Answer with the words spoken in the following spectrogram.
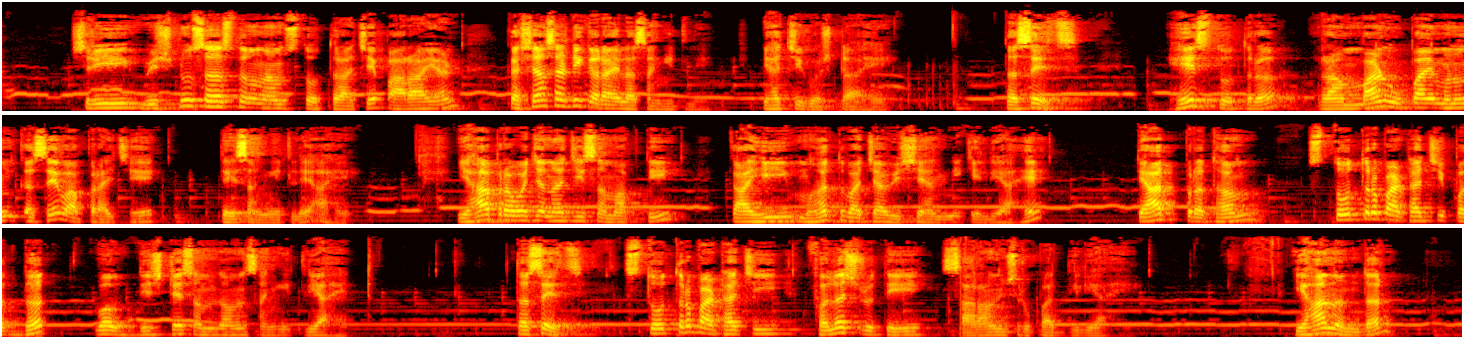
श्री विष्णू सहस्त्रनाम स्तोत्राचे पारायण कशासाठी करायला सांगितले ह्याची गोष्ट आहे. तसेच हे स्तोत्र रामबाण उपाय म्हणून कसे वापरायचे ते सांगितले आहे. ह्या प्रवचनाची समाप्ती काही महत्त्वाच्या विषयांनी केली आहे. त्यात प्रथम स्तोत्रपाठाची पद्धत व उद्दिष्टे समजावून सांगितली आहेत. तसेच स्तोत्रपाठाची फलश्रुती सारांश रूपात दिली आहे. ह्यानंतर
